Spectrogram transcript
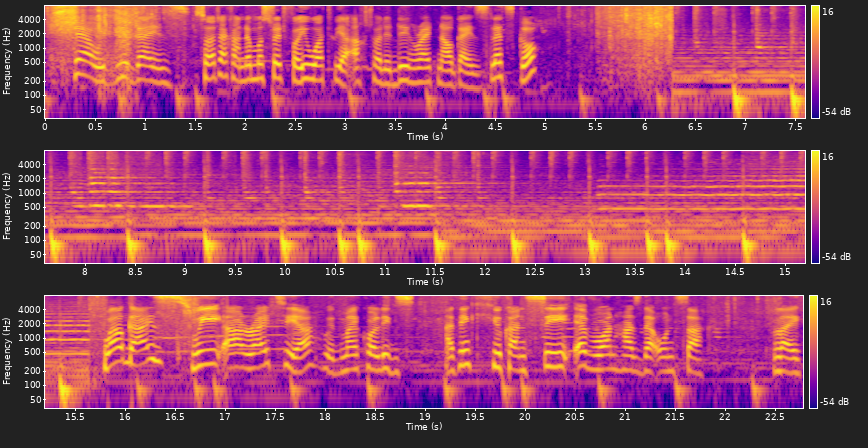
share with you guys so that i can demonstrate for you what we are actually doing right now guys let's go Well, guys, we are right here with my colleagues. I think you can see everyone has their own sack, like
